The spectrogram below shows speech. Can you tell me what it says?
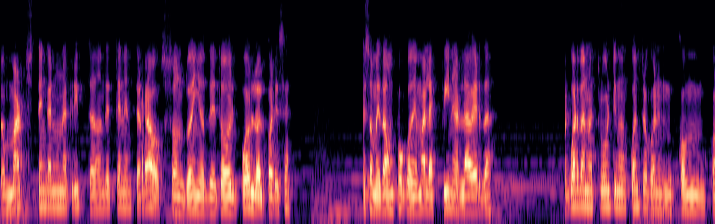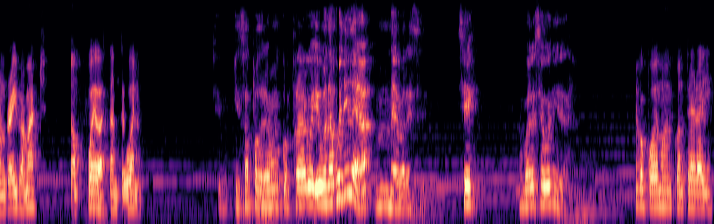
los March tengan una cripta donde estén enterrados. Son dueños de todo el pueblo, al parecer. Eso me da un poco de mala espina, la verdad. Recuerda nuestro último encuentro con, con, con Rayva March. No fue bastante bueno. Sí, Quizás podremos encontrar algo. Y es una buena idea, me parece. Sí, me parece buena idea. Algo podemos encontrar ahí.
